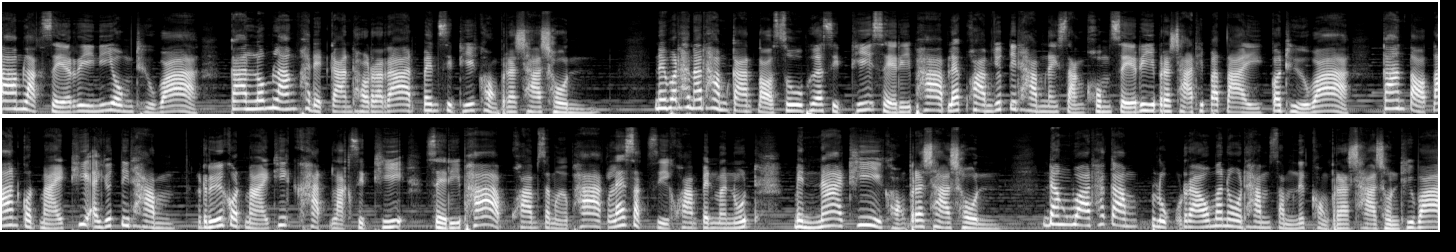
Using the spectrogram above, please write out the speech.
ตามหลักเสรีนิยมถือว่า การล้มล้างเผด็จการทรราชเป็นสิทธิของประชาชน ในวัฒนธรรมการต่อสู้เพื่อสิทธิเสรีภาพและความยุติธรรมในสังคมเสรีประชาธิปไตย ก็ถือว่า การต่อต้านกฎหมายที่อายุติธรรม หรือกฎหมายที่ขัดหลักสิทธิ เสรีภาพ ความเสมอภาค และศักดิ์ศรีความเป็นมนุษย์ เป็นหน้าที่ของประชาชน ดังวาทกรรมปลุกเร้ามโนธรรมสำนึกของประชาชนที่ว่า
